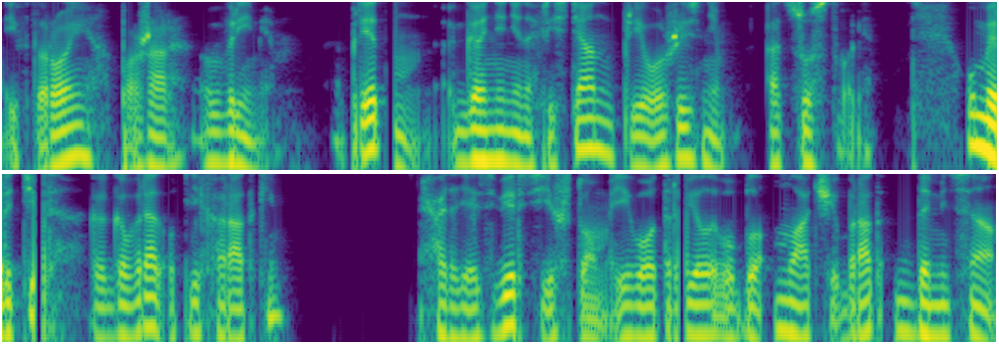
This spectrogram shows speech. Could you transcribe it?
и второй – пожар в Риме. При этом гонения на христиан при его жизни отсутствовали. Умер Тит, как говорят, от лихорадки, хотя есть версии, что его отравил его младший брат Домициан.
